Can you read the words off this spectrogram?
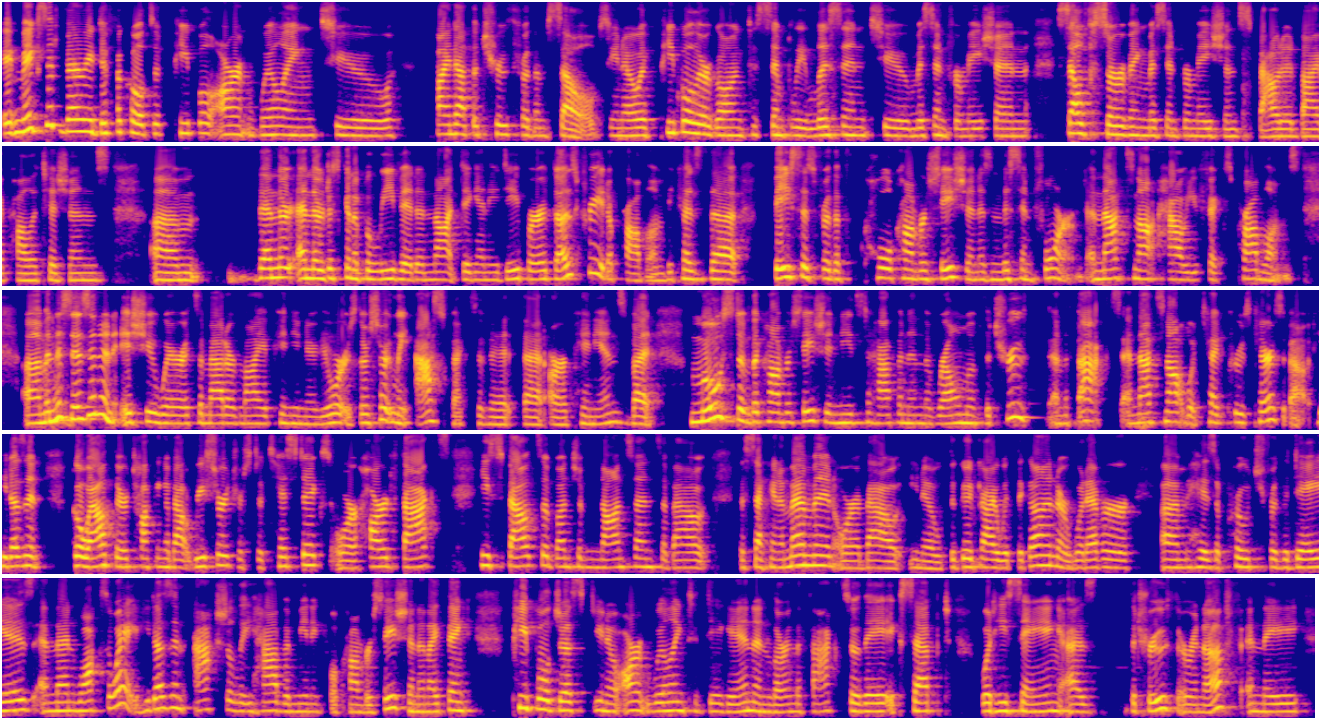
It makes it very difficult if people aren't willing to find out the truth for themselves. You know, if people are going to simply listen to misinformation, self serving misinformation spouted by politicians, um, then they're and they're just going to believe it and not dig any deeper it does create a problem because the basis for the whole conversation is misinformed and that's not how you fix problems. Um, and this isn't an issue where it's a matter of my opinion or yours. There's certainly aspects of it that are opinions but most of the conversation needs to happen in the realm of the truth and the facts and that's not what ted cruz cares about he doesn't go out there talking about research or statistics or hard facts he spouts a bunch of nonsense about the second amendment or about you know the good guy with the gun or whatever um, his approach for the day is and then walks away. He doesn't actually have a meaningful conversation. And I think people just, you know, aren't willing to dig in and learn the facts. So they accept what he's saying as the truth or enough. And they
